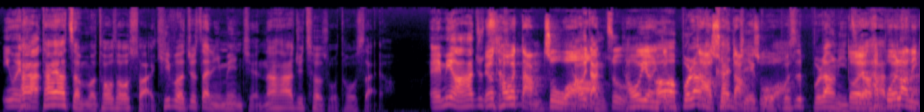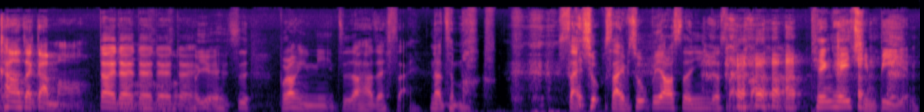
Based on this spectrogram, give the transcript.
因为他他，他要怎么偷偷甩？keeper 就在你面前，那他去厕所偷骰哦。哎、欸，没有，他就因为他会挡住啊，他会挡住，他会用一个不让你看结果，不是不让你知道他，对他不会让你看他在干嘛。对对对对对，哦、我以为是。不让你你知道他在骰，那怎么 骰出骰出不要声音的骰法？天黑请闭眼，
